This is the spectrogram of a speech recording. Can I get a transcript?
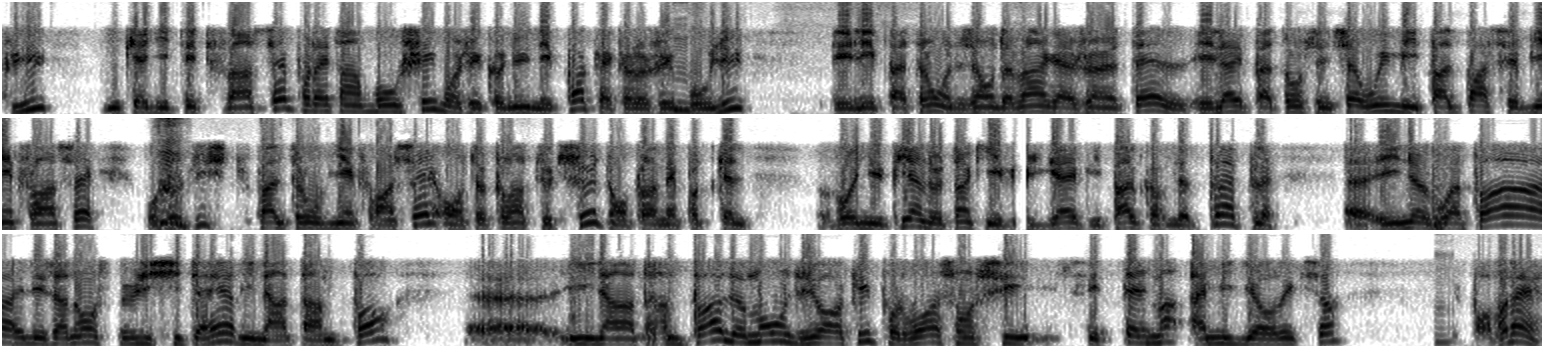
plus une qualité de français pour être embauché. Moi, j'ai connu une époque avec Roger mm. Beaulieu, et les patrons disaient, on devait engager un tel. Et là, les patrons se disaient, oui, mais il parle pas assez bien français. Aujourd'hui, si tu parles trop bien français, on te prend tout de suite, on prend n'importe quel va nu-pied en autant qu'il est vulgaire et il parle comme le peuple. Euh, il ne voit pas les annonces publicitaires, ils n'entendent pas. Euh, ils n'entendent pas le monde du hockey pour voir si c'est tellement amélioré que ça. C'est pas vrai.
